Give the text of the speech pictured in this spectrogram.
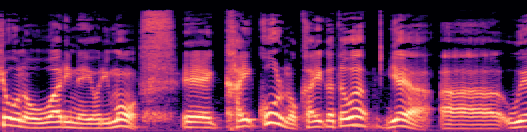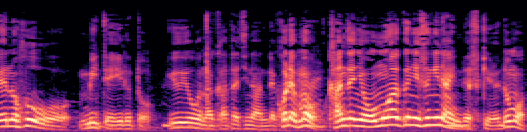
今日の終値よりも、えー、買い、コールの買い方は、やや、あ上の方を見ているというような形なんで、これもう完全に思惑に過ぎぎないんですけれども、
